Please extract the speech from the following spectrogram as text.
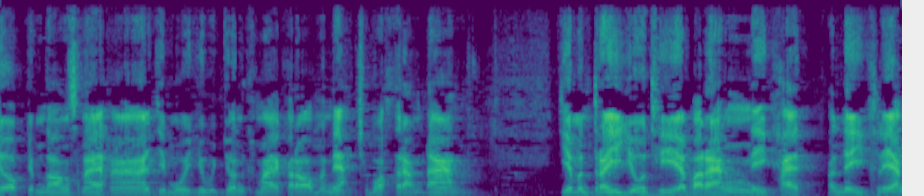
យកចំណងស្នេហាជាមួយយុវជនខ្មែរក្រម្នាក់ឈ្មោះត្រាំដាន ជាមន្ត្រីយោធាបារាំងនៃខេត្ត នៃឃ្លាំង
